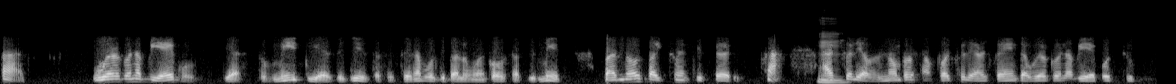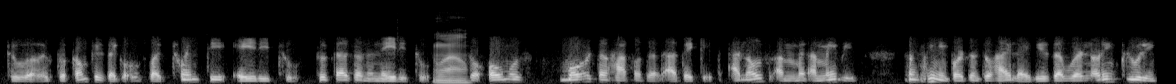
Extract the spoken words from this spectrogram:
path, we're going to be able, yes, to meet the SDGs, the Sustainable Development Goals that we meet, but not by 2030. Mm. Actually, our numbers, unfortunately, are saying that we're going to be able to to, uh, to accomplish the goals by 2082, 2082. Wow. So almost more than half of a decade. And also, um, and maybe something important to highlight is that we're not including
